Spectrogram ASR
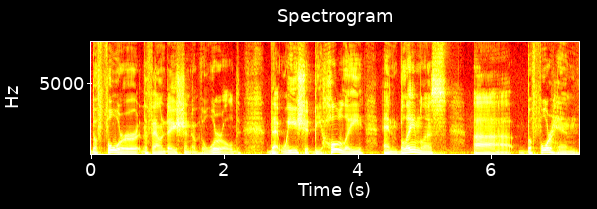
before the foundation of the world, that we should be holy and blameless uh, before him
